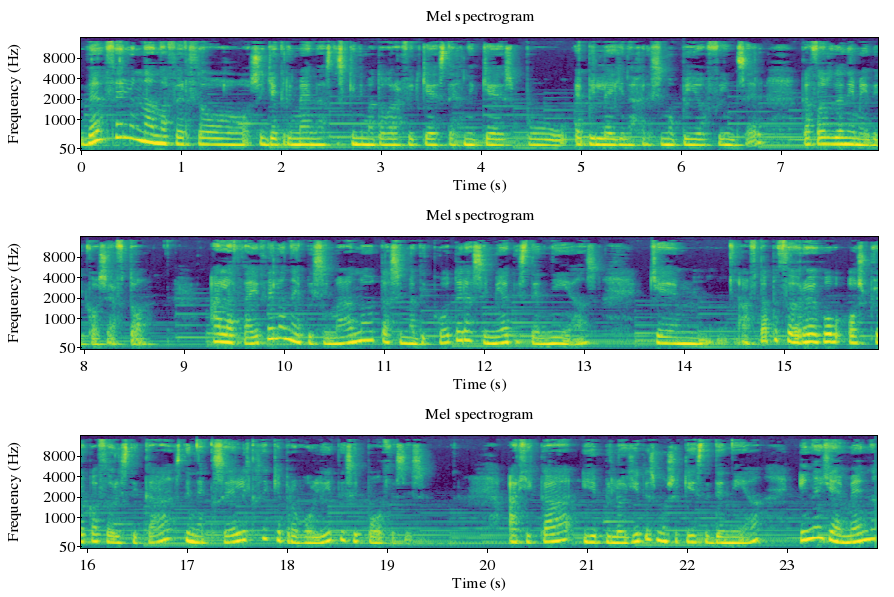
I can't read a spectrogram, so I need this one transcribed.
Δεν θέλω να αναφερθώ συγκεκριμένα στις κινηματογραφικές τεχνικές που επιλέγει να χρησιμοποιεί ο Fincher, καθώς δεν είμαι ειδικός σε αυτό αλλά θα ήθελα να επισημάνω τα σημαντικότερα σημεία της ταινίας και αυτά που θεωρώ εγώ ως πιο καθοριστικά στην εξέλιξη και προβολή της υπόθεσης. Αρχικά, η επιλογή της μουσικής στην ταινία είναι για εμένα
